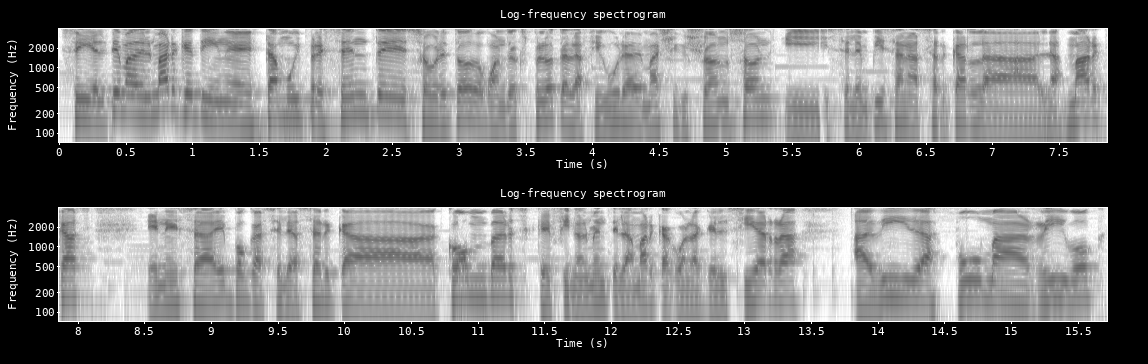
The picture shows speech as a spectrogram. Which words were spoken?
Sí, el tema del marketing está muy presente, sobre todo cuando explota la figura de Magic Johnson y se le empiezan a acercar las marcas. En esa época se le acerca Converse, que es finalmente la marca con la que él cierra, Adidas, Puma, Reebok,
